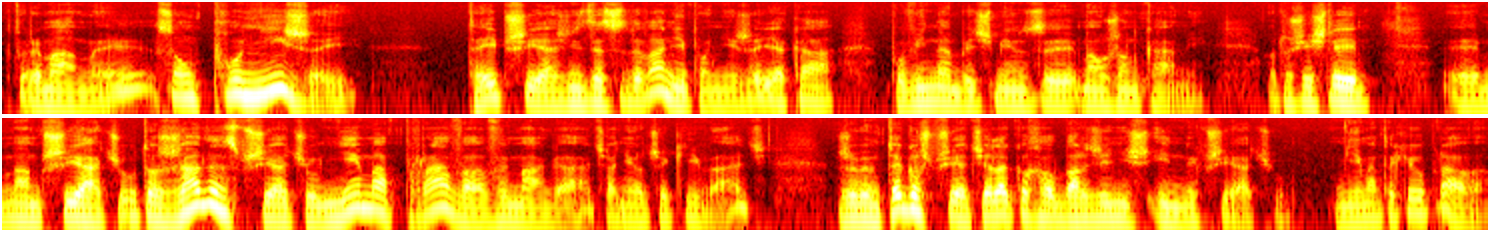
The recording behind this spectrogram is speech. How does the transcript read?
które mamy, są poniżej tej przyjaźni, zdecydowanie poniżej, jaka powinna być między małżonkami. Otóż jeśli y, mam przyjaciół, to żaden z przyjaciół nie ma prawa wymagać ani oczekiwać, żebym tegoż przyjaciela kochał bardziej niż innych przyjaciół. Nie ma takiego prawa.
